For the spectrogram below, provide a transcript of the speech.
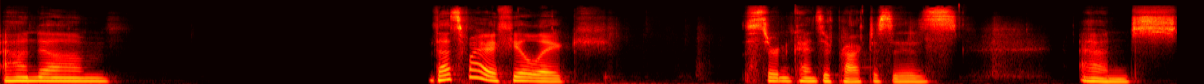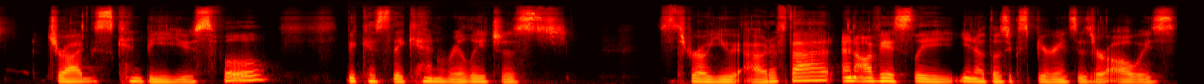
And um that's why I feel like certain kinds of practices and drugs can be useful because they can really just throw you out of that. And obviously, you know, those experiences are always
